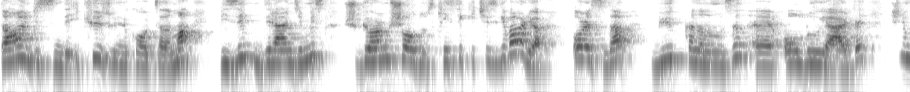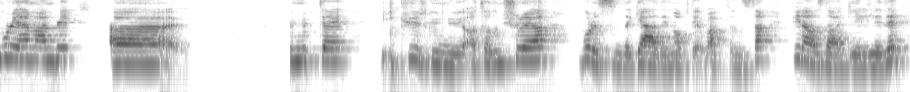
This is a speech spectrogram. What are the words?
daha öncesinde 200 günlük ortalama bizim direncimiz şu görmüş olduğunuz kesik çizgi var ya orası da büyük kanalımızın e, olduğu yerde. Şimdi buraya hemen bir e, günlükte bir 200 günlüğü atalım şuraya. Burasında geldiği noktaya baktığınızda biraz daha geriledi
